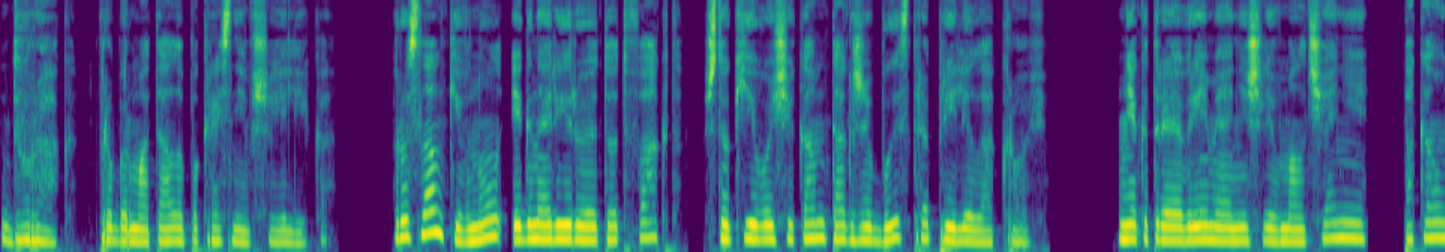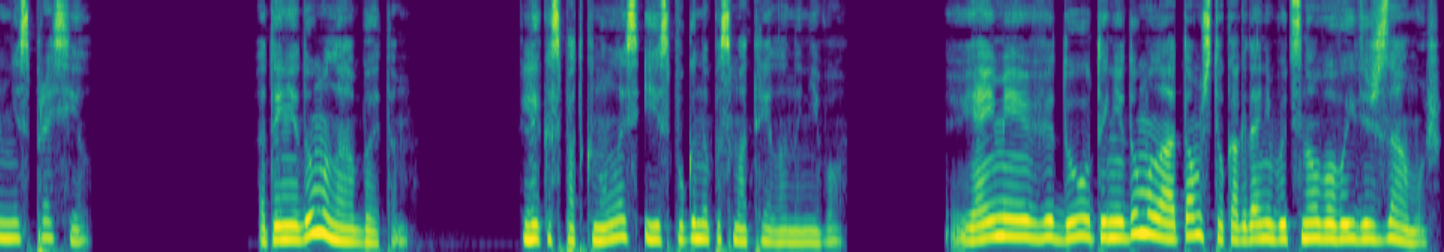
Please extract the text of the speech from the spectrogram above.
«Дурак», — пробормотала покрасневшая Лика. Руслан кивнул, игнорируя тот факт, что к его щекам так же быстро прилила кровь. Некоторое время они шли в молчании, пока он не спросил. «А ты не думала об этом?» Лика споткнулась и испуганно посмотрела на него. «Я имею в виду, ты не думала о том, что когда-нибудь снова выйдешь замуж?»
